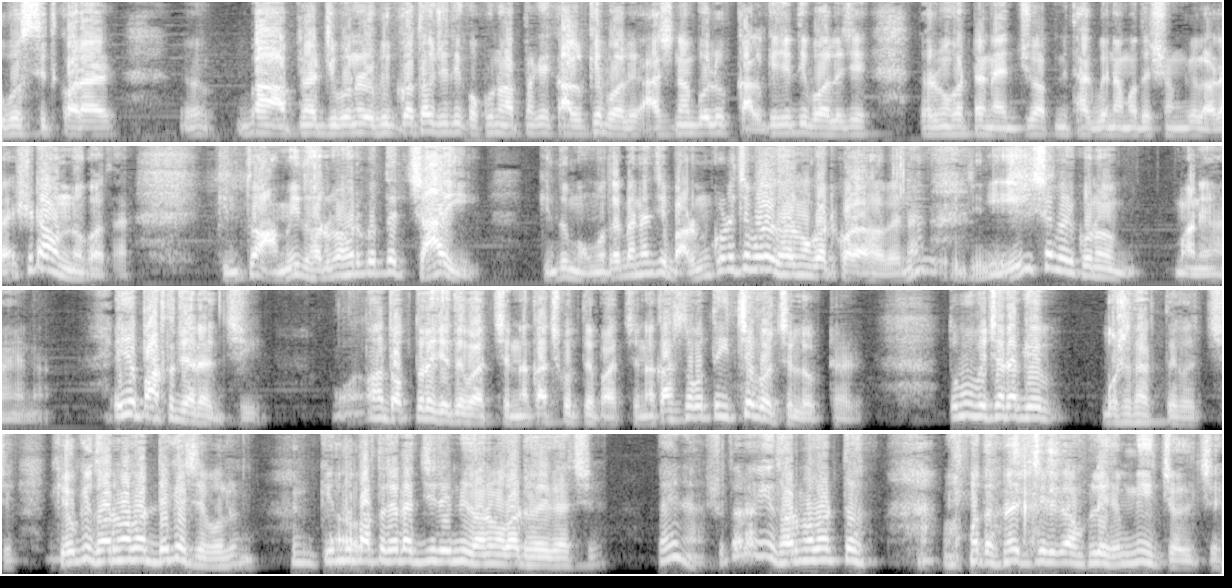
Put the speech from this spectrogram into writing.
উপস্থিত করার বা আপনার জীবনের অভিজ্ঞতাও যদি কখনো আপনাকে কালকে বলে আজ না বলুক কালকে যদি বলে যে ধর্মঘটটা ন্যায্য আপনি থাকবেন আমাদের সঙ্গে লড়াই সেটা অন্য কথা। কিন্তু আমি ধর্মঘট করতে চাই কিন্তু মমতা ব্যানার্জি বারণ করেছে বলে ধর্মঘট করা হবে না। এইসবের কোনো মানে হয় না। এই যে পার্থ চ্যাটার্জি দপ্তরে যেতে পারছে না কাজ করতে পারছে না কাজ করতে ইচ্ছে করছে লোকটার। তবু বেচারাকে বসে থাকতে হচ্ছে। কেউ কি ধর্মঘট ডেকেছে বলুন? কিন্তু পার্থ চ্যাটার্জির এমনি ধর্মঘট হয়ে গেছে তাই না? সুতরাং এই ধর্মঘট তো মমতা ব্যানার্জির আমলে এমনিই চলছে।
